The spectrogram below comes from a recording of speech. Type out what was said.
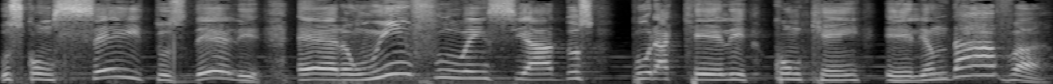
os conceitos dele eram influenciados por aquele com quem ele andava.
